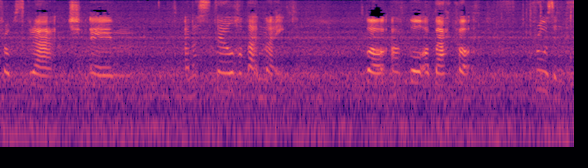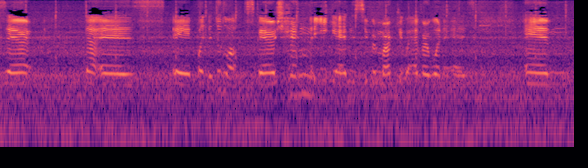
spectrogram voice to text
from scratch, um, and I still have that in mind. But I've bought a backup frozen dessert that is uh, like the deluxe version that you get in the supermarket, whatever one it is. Um,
